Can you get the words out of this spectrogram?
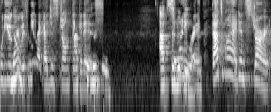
would you agree no. with me? Like, I just don't think Absolutely. it is. Absolutely. So anyway, that's why I didn't start.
